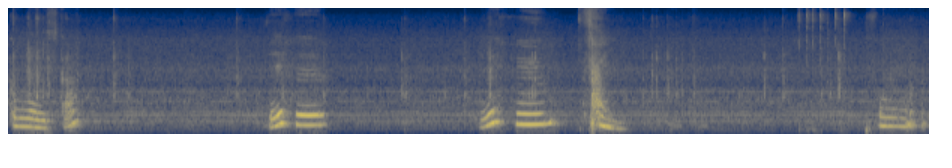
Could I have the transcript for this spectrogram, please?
Komuńska. Wychyl. Wychyl. Fum. Fum.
